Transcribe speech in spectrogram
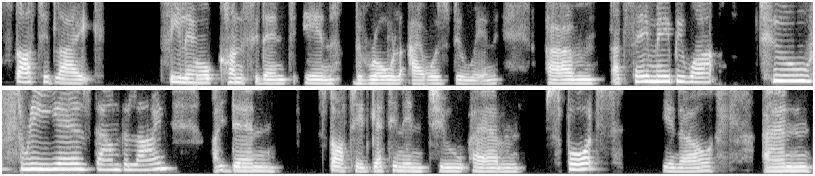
started like feeling more confident in the role I was doing, um, I'd say maybe what two, three years down the line, I then started getting into um, sports, you know, and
